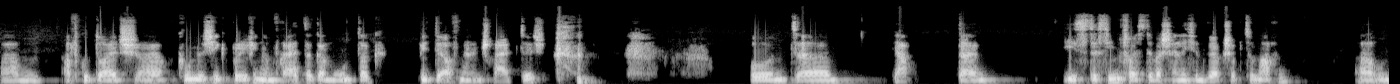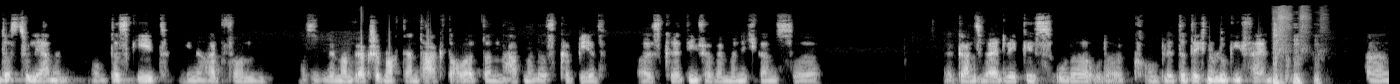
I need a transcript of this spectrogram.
Ähm, auf gut Deutsch, äh, Kunde schickt Briefing am Freitag, am Montag bitte auf meinen Schreibtisch. Und äh, ja, da ist das Sinnvollste wahrscheinlich einen Workshop zu machen äh, um das zu lernen. Und das geht innerhalb von, also wenn man einen Workshop macht, der einen Tag dauert, dann hat man das kapiert als Kreativer, wenn man nicht ganz äh, ganz weit weg ist oder oder kompletter Technologiefeind. äh,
